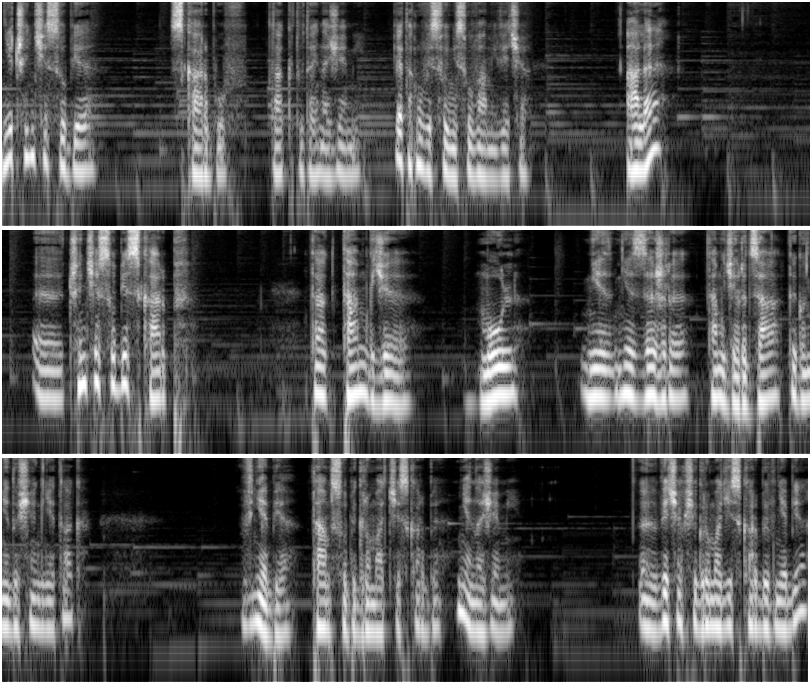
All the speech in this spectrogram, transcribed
Nie czyńcie sobie skarbów, tak, tutaj na ziemi. Ja tak mówię swoimi słowami, wiecie. Ale e, czyńcie sobie skarb tak, tam, gdzie mól nie, nie zeżre, tam, gdzie rdza tego nie dosięgnie, tak? W niebie, tam sobie gromadźcie skarby, nie na ziemi. E, wiecie, jak się gromadzi skarby w niebie?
